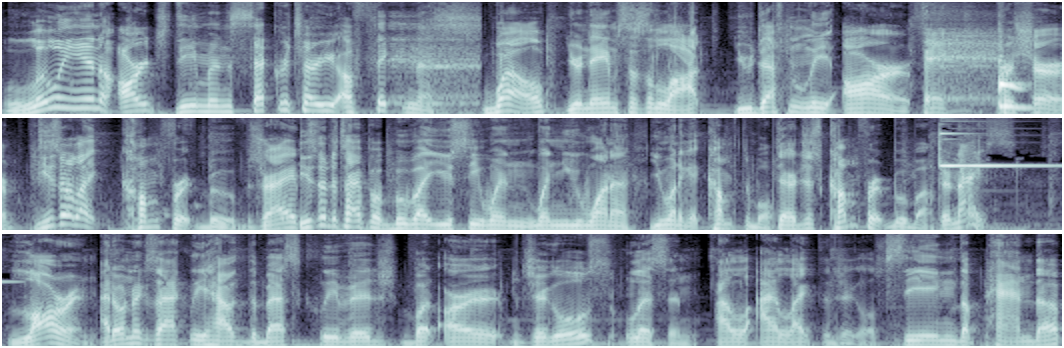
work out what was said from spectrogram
Lillian Archdemon, Secretary of Thickness. Well, your name says a lot. You definitely are thick for sure. These are like comfort boobs, right? These are the type of booba you see when when you wanna you wanna get comfortable. They're just comfort booba. They're nice. Lauren. I don't exactly have the best cleavage, but our jiggles, listen, I, I like the jiggles. Seeing the panda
